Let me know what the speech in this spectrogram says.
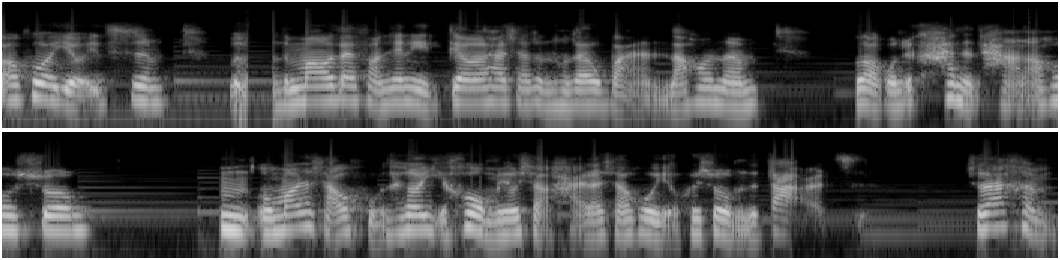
包括有一次，我的猫在房间里叼着它小枕头在玩，然后呢，我老公就看着它，然后说，嗯，我猫叫小虎，他说以后我们有小孩了，小虎也会是我们的大儿子，就他很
